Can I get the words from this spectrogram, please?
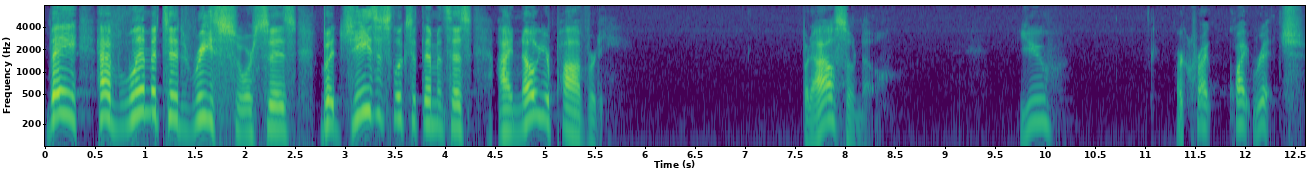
They have limited resources, but Jesus looks at them and says, I know your poverty, but I also know you are quite, rich.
